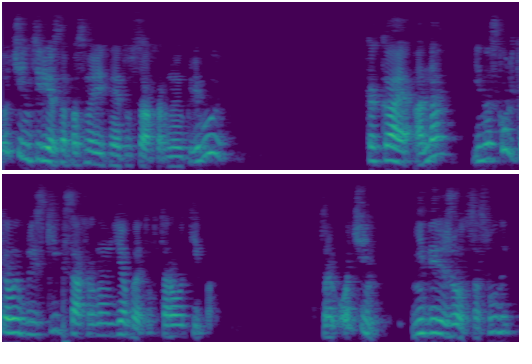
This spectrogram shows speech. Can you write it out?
Очень интересно посмотреть на эту сахарную кривую, какая она и насколько вы близки к сахарному диабету второго типа, который очень не бережет сосуды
